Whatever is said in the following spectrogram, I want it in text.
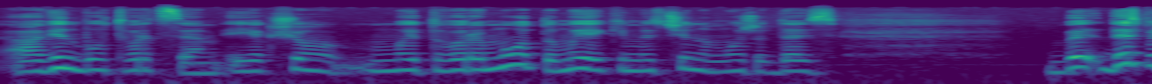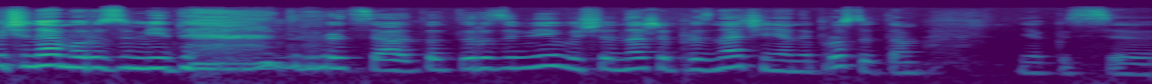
а він був творцем. І якщо ми творимо, то ми якимось чином, може, десь. Десь починаємо розуміти творця. Тобто розуміємо, що наше призначення не просто там якось е,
